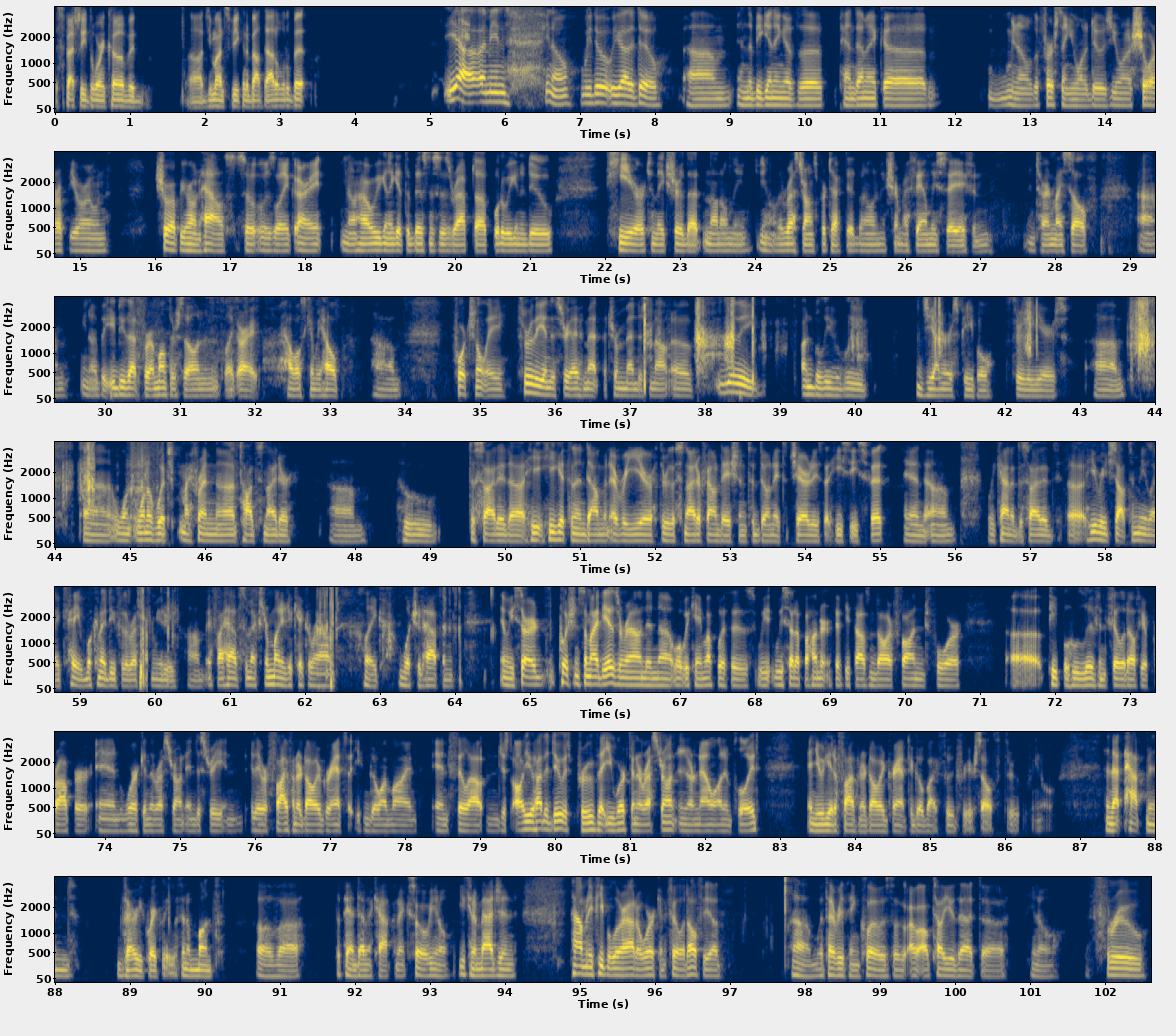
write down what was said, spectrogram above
especially during COVID. Uh, do you mind speaking about that a little bit? Yeah, I mean, you know, we do what we got to do. Um, in the beginning of the pandemic, uh, you know, the first thing you want to do is you want to shore up your own, shore up your own house. So it was like, all right, you know, how are we going to get the businesses wrapped up? What are we going to do? here to make sure that not only you know the restaurant's protected, but I want to make sure my family's safe and in turn myself. Um, you know, but you do that for a month or so, and it's like, all right, how else can we help? Um, fortunately, through the industry, I've met a tremendous amount of really unbelievably generous people through the years. Um, uh, one one of which my friend uh, Todd Snyder, um, who decided uh, he he gets an endowment every year through the Snyder Foundation to donate to charities that he sees fit. And um, we kind of decided. Uh, he reached out to me like, "Hey, what can I do for the restaurant community? Um, if I have some extra money to kick around, like, what should happen?" And we started pushing some ideas around. And uh, what we came up with is we we set up a hundred and fifty thousand dollar fund for uh, people who live in Philadelphia proper and work in the restaurant industry. And they were $500 grants that you can go online and fill out. And just all you had to do is prove that you worked in a restaurant and are now unemployed, and you would get a five hundred dollar grant to go buy food for yourself through you know, and that happened very quickly within a month of uh, the pandemic happening. So you know you can imagine how many people are out of work in Philadelphia um, with everything closed. I'll, I'll tell you that uh, you know through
